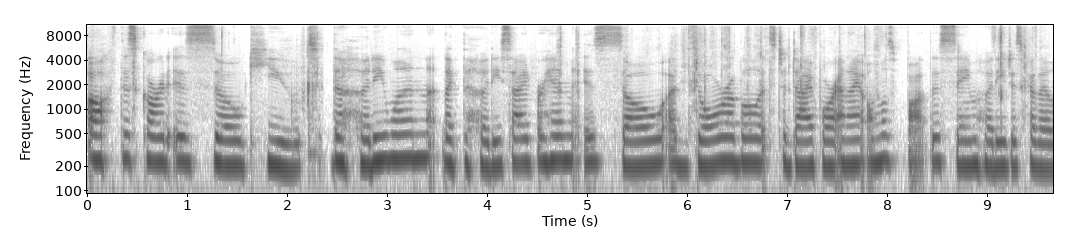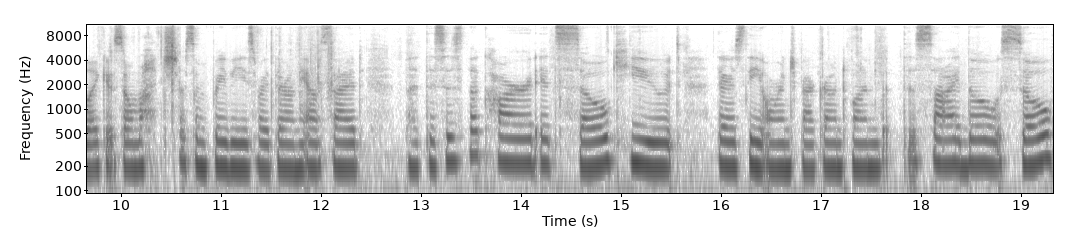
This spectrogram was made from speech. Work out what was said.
Oh, this card is so cute. The hoodie one, like the hoodie side for him is so adorable. It's to die for. And I almost bought this same hoodie just because I like it so much. There's some freebies right there on the outside. But this is the card. It's so cute. There's the orange background one, but this side though, so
